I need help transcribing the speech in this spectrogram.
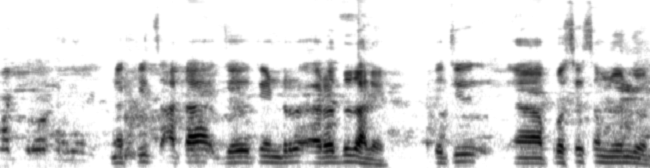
पाठपुरावा करणार आहे? नक्कीच आता जे टेंडर रद्द झालंय त्याची प्रोसेस समजून घेऊन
